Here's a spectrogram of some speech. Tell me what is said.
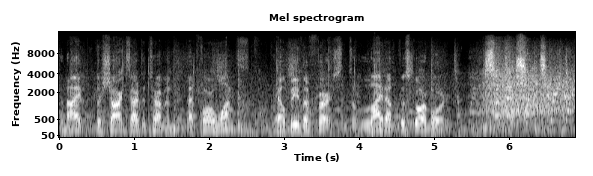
Tonight, the Sharks are determined that for once, they'll be the first to light up the scoreboard. So the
